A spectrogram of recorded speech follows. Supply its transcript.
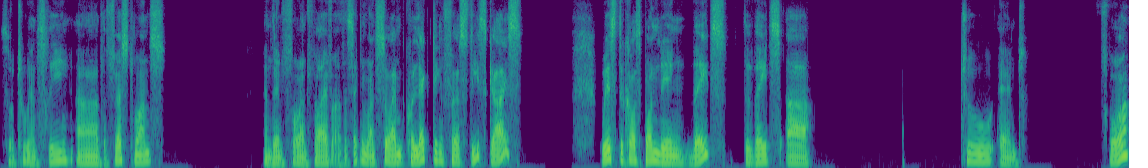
So 2 and 3 are the first ones. And then 4 and 5 are the second ones. So I'm collecting first these guys with the corresponding weights. The weights are 2 and 4.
